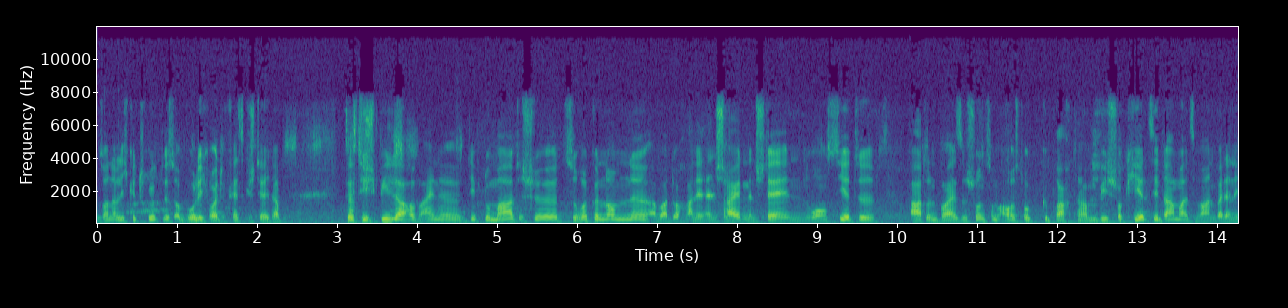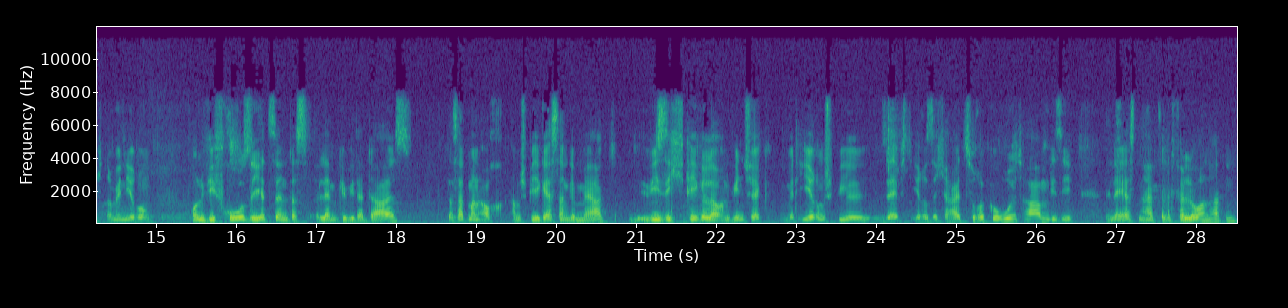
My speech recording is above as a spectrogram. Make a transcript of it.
sonderlich getrübt ist, obwohl ich heute festgestellt habe, dass die Spieler auf eine diplomatische, zurückgenommene, aber doch an den entscheidenden Stellen nuancierte Art und Weise schon zum Ausdruck gebracht haben, wie schockiert sie damals waren bei der Nichtnominierung und wie froh sie jetzt sind, dass Lemke wieder da ist. Das hat man auch am Spiel gestern gemerkt, wie sich Pegeler und Winczek mit ihrem Spiel selbst ihre Sicherheit zurückgeholt haben, die sie in der ersten Halbzeit verloren hatten.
